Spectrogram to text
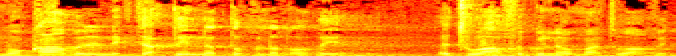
مقابل أنك تعطينا الطفل الرضيع. توافق ولا ما توافق؟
